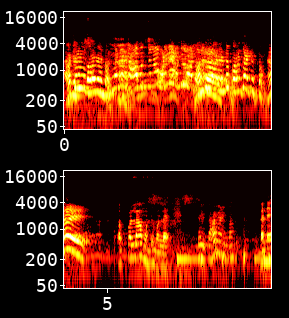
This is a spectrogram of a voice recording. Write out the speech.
அர்ஜுனன் வர வேண்டும். ஆபத்துனா உடனே வந்துருவாங்க. வந்துருவார் என்று பறைசாட்டிவிட்டோம் தப்பெல்லாம் ஒன்றுமல்ல. சரி காரணம் என்ன? கண்ணே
